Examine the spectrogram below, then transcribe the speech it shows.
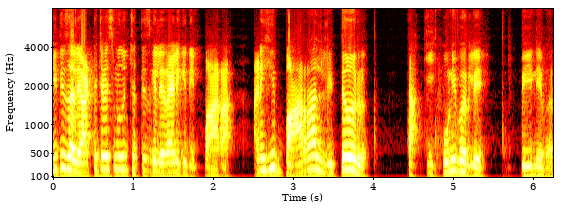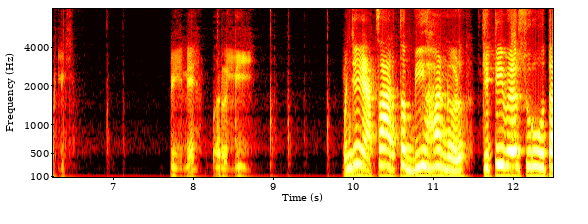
किती झाले? अठ्ठेचाळीस मधून छत्तीस गेले राहिले किती? बारा. आणि ही बारा लिटर टाकी कोणी भरली? बीने भरली. बीने भरली. म्हणजे याचा अर्थ बी हा नळ किती वेळ सुरू होता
